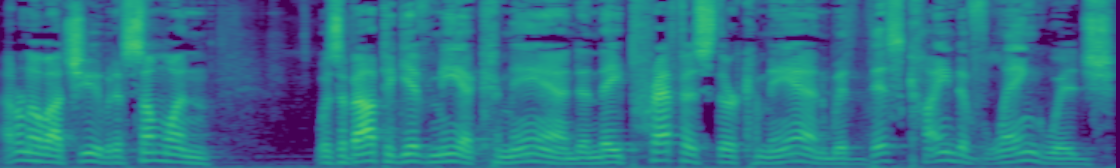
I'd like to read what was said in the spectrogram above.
I don't know about you, but if someone was about to give me a command and they preface their command with this kind of language,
